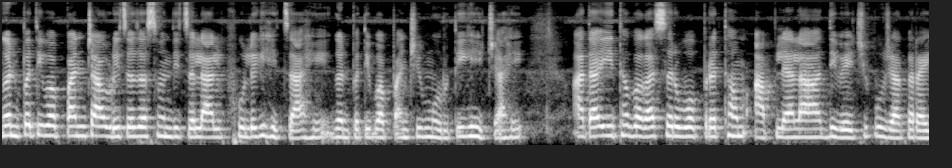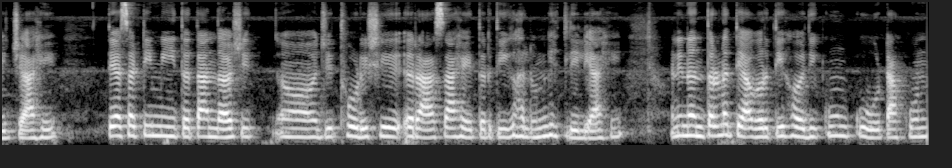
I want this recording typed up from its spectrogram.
गणपती बाप्पांच्या आवडीचं जास्वंदीचं लाल फुलं घ्यायचं आहे. गणपती बाप्पांची मूर्ती घ्यायची आहे. आता इथं बघा सर्वप्रथम आपल्याला दिव्याची पूजा करायची आहे. त्यासाठी मी इथं तांदळाची जी थोडीशी रास आहे तर ती घालून घेतलेली आहे. आणि नंतरनं त्यावरती हळदी कुंकू टाकून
